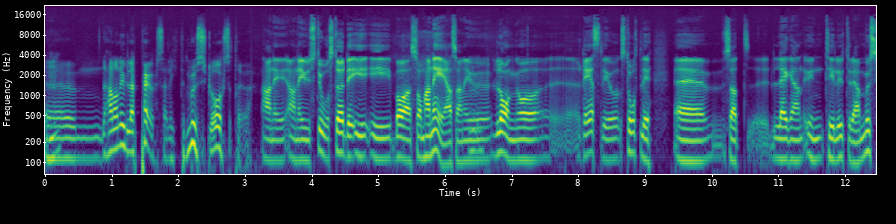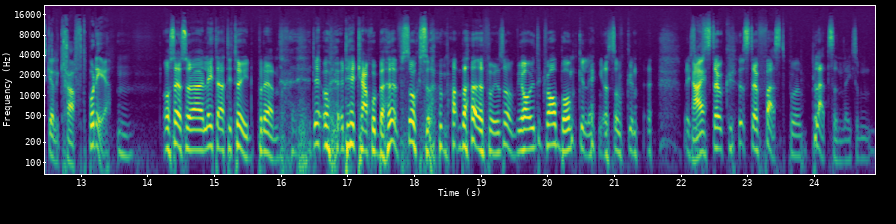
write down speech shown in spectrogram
Mm. Uh, han har nog lagt på sig lite muskler också tror jag. Han är, han är ju stor stöddig i, i, bara som han är. Alltså han är ju mm. lång och eh, reslig och ståtlig. Uh, så att lägga han in till ytterligare muskelkraft på det. Mm. Och sen så är lite attityd på den. Det, det kanske behövs också. Man behöver ju så. Vi har ju inte kvar Bonke längre som kunde liksom stå, stå fast på platsen liksom.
